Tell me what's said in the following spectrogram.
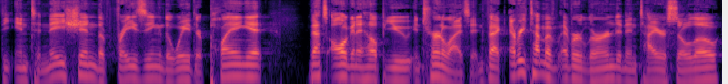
the intonation, the phrasing, the way they're playing it. That's all going to help you internalize it. In fact, every time I've ever learned an entire solo,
